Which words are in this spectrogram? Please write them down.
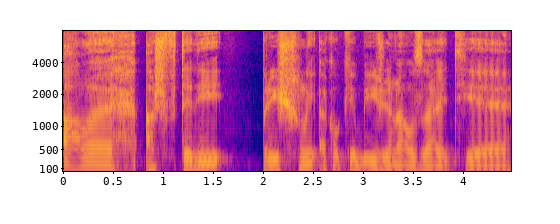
ale až vtedy prišli ako keby, že naozaj tie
